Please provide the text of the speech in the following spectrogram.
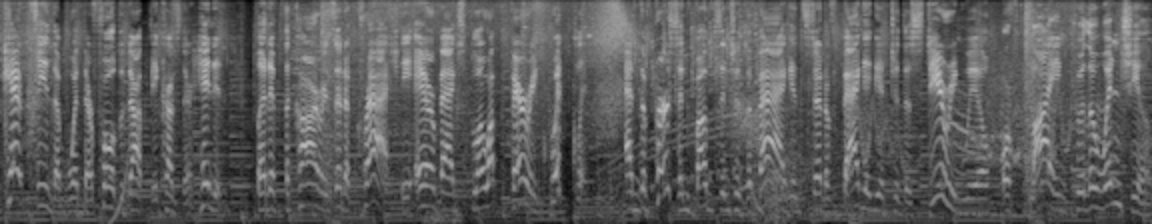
can't see them when they're folded up because they're hidden, but if the car is in a crash, the airbags blow up very quickly, and the person bumps into the bag instead of banging into the steering wheel or flying through the windshield.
